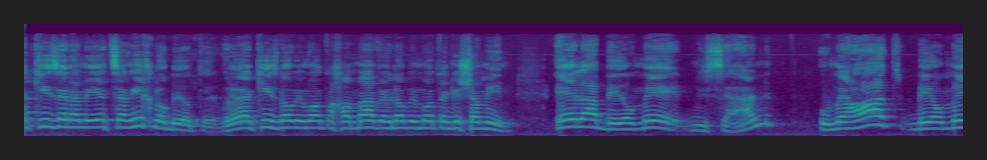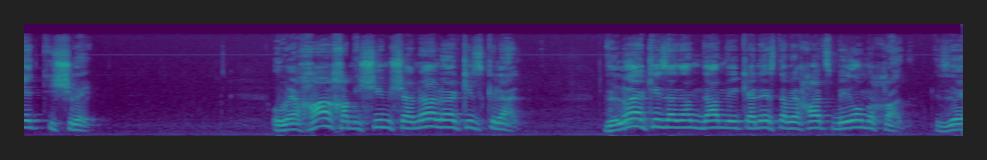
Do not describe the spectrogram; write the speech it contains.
יקיז אלא מי יהיה צריך לו ביותר, ולא יקיז לא בימות החמה ולא בימות הגשמים, אלא ביומי ניסן ומעט ביומי תשרה. ומאחר חמישים שנה לא יקיז כלל. ולא יקיז אדם דם וייכנס למרחץ ביום אחד, זה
